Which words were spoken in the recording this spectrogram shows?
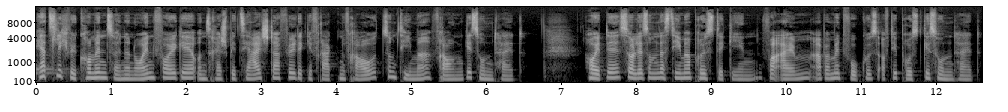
Herzlich willkommen zu einer neuen Folge unserer Spezialstaffel der gefragten Frau zum Thema Frauengesundheit. Heute soll es um das Thema Brüste gehen, vor allem aber mit Fokus auf die Brustgesundheit.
